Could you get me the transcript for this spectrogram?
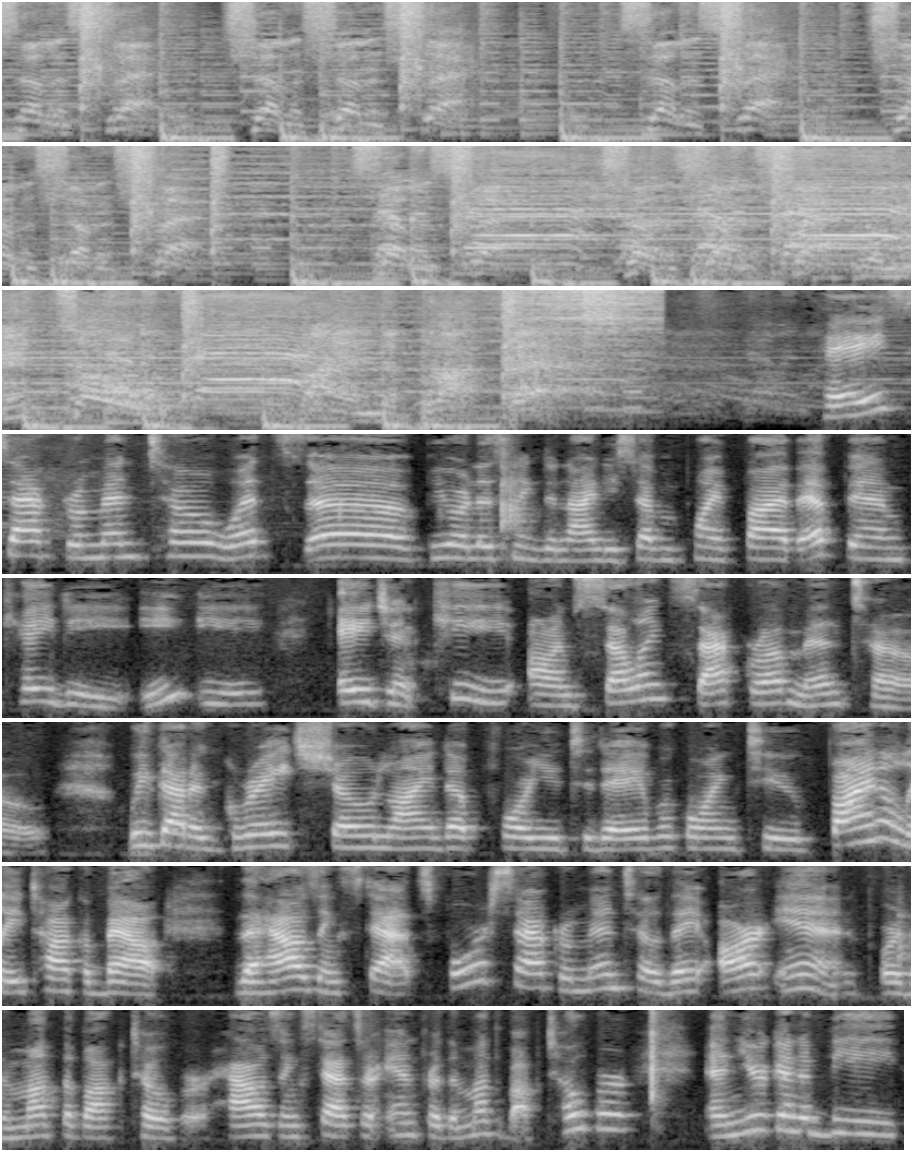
selling slack, selling, selling slack, selling slack, selling, selling slack, selling slack, selling, selling slack, Sacramento, buying the block back. Hey Sacramento, what's up? You are listening to 97.5 FM KDEE Agent Key on Selling Sacramento. We've got a great show lined up for you today. We're going to finally talk about the housing stats for Sacramento. They are in for the month of October. Housing stats are in for the month of October, and you're going to be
